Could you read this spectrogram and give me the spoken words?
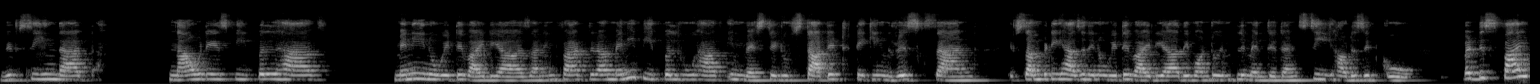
we've seen that nowadays people have many innovative ideas. And in fact, there are many people who have invested, who've started taking risks. And if somebody has an innovative idea, they want to implement it and see how does it go. But despite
